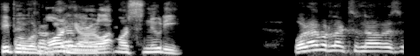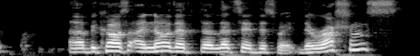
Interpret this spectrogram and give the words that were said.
People who were born here are a lot more snooty. what i would like to know is uh, because i know that the, let's say it this way the russians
